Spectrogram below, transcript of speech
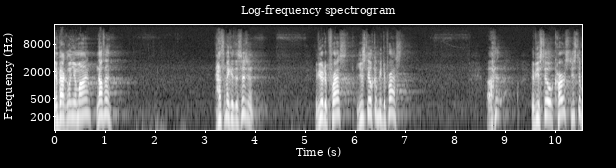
The impact on your mind, nothing. It has to make a decision. If you're depressed, you still can be depressed. Uh, if you're still cursed, you, still,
